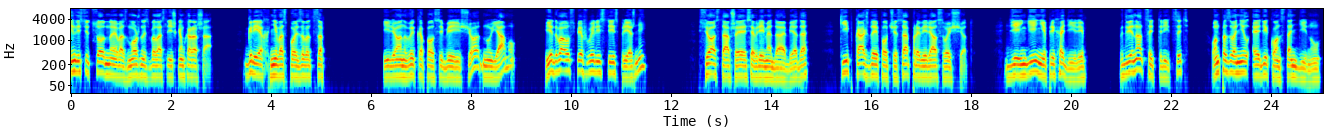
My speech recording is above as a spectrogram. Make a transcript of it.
Инвестиционная возможность была слишком хороша. Грех не воспользоваться. Или он выкопал себе еще одну яму, едва успев вылезти из прежней? Все оставшееся время до обеда Кип каждые полчаса проверял свой счет. Деньги не приходили. В 12.30 он позвонил Эдди Константину.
